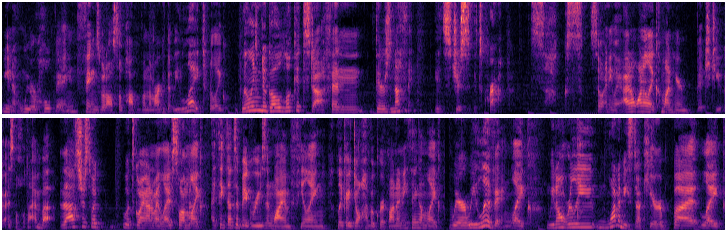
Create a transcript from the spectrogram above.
you know, we were hoping things would also pop up on the market that we liked. We're like willing to go look at stuff and there's nothing. It's just, it's crap. It sucks. So anyway, I don't wanna like come on here and bitch to you guys the whole time, but that's just what what's going on in my life. So I'm like, I think that's a big reason why I'm feeling like I don't have a grip on anything. I'm like, where are we living? Like, we don't really wanna be stuck here, but like,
